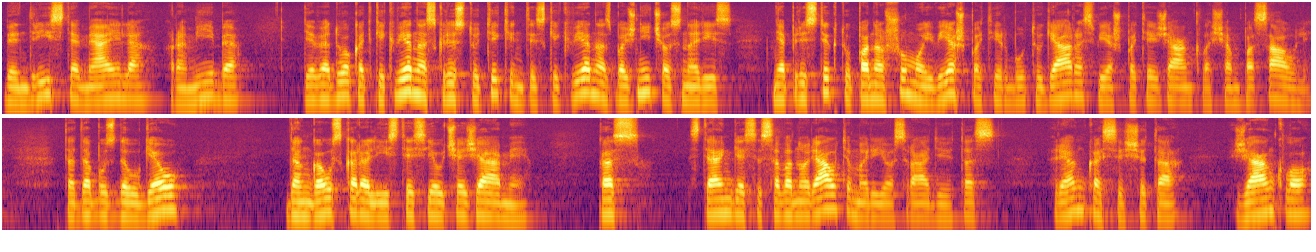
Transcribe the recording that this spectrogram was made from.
bendrystę, meilę, ramybę Dieve duok, kad kiekvienas Kristų tikintis, kiekvienas bažnyčios narys nepristiktų panašumo į viešpatį ir būtų geras viešpatie ženklas šiam pasauliu. Tada bus daugiau dangaus karalystės jau čia žemėje. Kas stengiasi savanoriauti Marijos radijui, tas renkasi šitą ženklo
